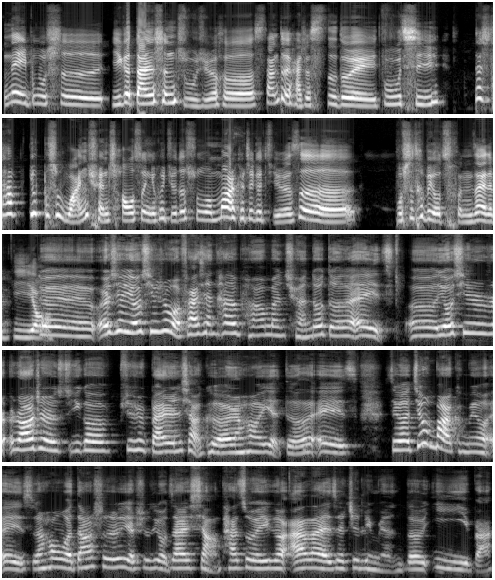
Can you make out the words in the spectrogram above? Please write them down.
内部是一个单身主角和三对还是四对夫妻，但是他又不是完全超，所以你会觉得说 Mark 这个角色不是特别有存在的必要。对，而且尤其是我发现他的朋友们全都得了 AIDS，呃，尤其是 Roger 一个就是白人小哥，然后也得了 AIDS，这个就 Mark 没有 AIDS，然后我当时也是有在想他作为一个 ally 在这里面的意义吧，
